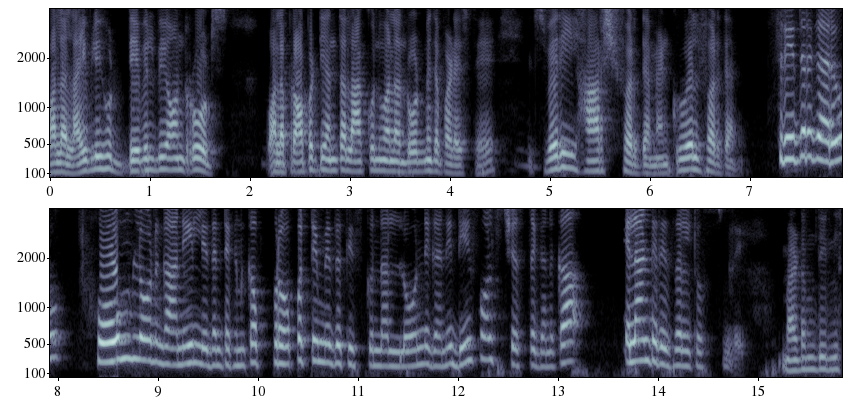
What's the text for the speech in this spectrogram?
వాళ్ళ livelihood they will be on roads వాళ్ళ ప్రాపర్టీ అంతా లాక్కుని వాళ్ళని రోడ్ మీద పడేస్తే it's very harsh for them and cruel for them Sridhar గారు హోమ్ లోన్ కానీ లేదంటే కనుక ప్రాపర్టీ మీద తీసుకున్న లోన్ కానీ డిఫాల్ట్స్ చేస్తే గనుక ఎలాంటి రిజల్ట్ వస్తుంది? మేడం దీన్ని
